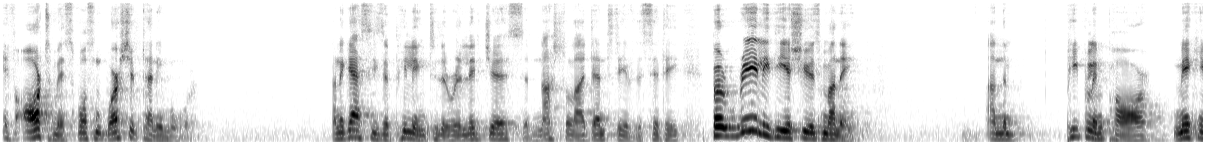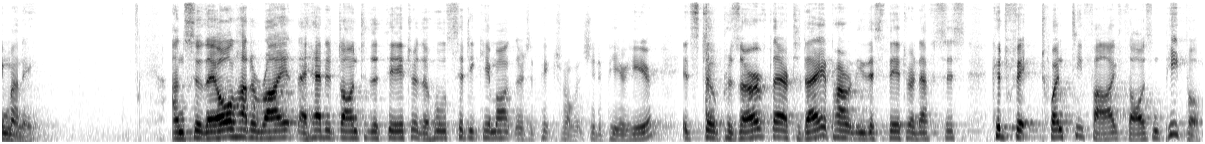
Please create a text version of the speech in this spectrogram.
if Artemis wasn't worshipped anymore? And I guess he's appealing to the religious and national identity of the city. But really, the issue is money. And the people in power making money. And so they all had a riot. They headed down to the theatre. The whole city came out. There's a picture of it, should appear here. It's still preserved there today. Apparently, this theatre in Ephesus could fit 25,000 people.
